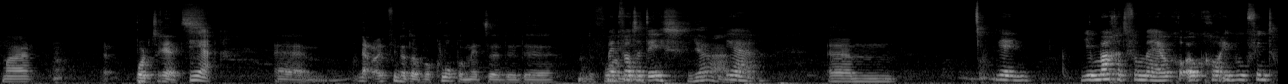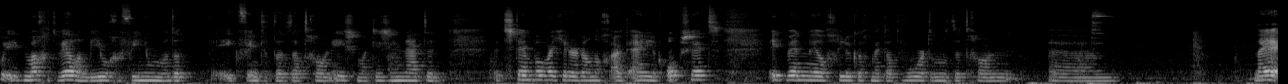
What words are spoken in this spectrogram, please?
maar portret. Ja, Ehm, nou, ik vind dat ook wel kloppen met de, de, de, de vorm. met wat het is. Ja. Ja. Ehm, Je, je mag het voor mij ook, ook gewoon, ik vind het goed, ik mag het wel een biografie noemen, want dat, ik vind dat, dat dat gewoon is. Maar het is inderdaad de, het stempel wat je er dan nog uiteindelijk op zet. Ik ben heel gelukkig met dat woord, omdat het gewoon. ehm, nou ja,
